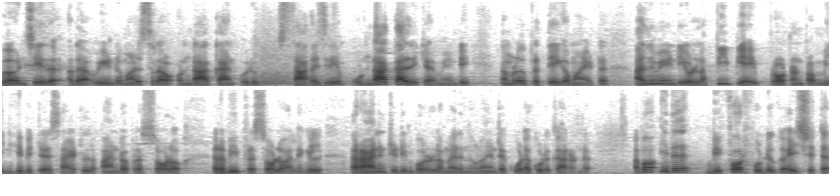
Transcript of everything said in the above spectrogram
ബേൺ ചെയ്ത് അത് വീണ്ടും അൾസർ ഉണ്ടാക്കാൻ ഒരു സാഹചര്യം ഉണ്ടാക്കാതിരിക്കാൻ വേണ്ടി നമ്മൾ പ്രത്യേകമായിട്ട് അതിനുവേണ്ടിയുള്ള P P I proton pump inhibitors ആയിട്ടുള്ള പാൻഡോപ്രസോളോ റബിപ്രസോളോ അല്ലെങ്കിൽ റാനിറ്റിഡിൻ പോലുള്ള മരുന്നുകളോ എന്റെ കൂടെ കൊടുക്കാറുണ്ട്. അപ്പോൾ ഇത് ബിഫോർ ഫുഡ് കഴിച്ചിട്ട്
